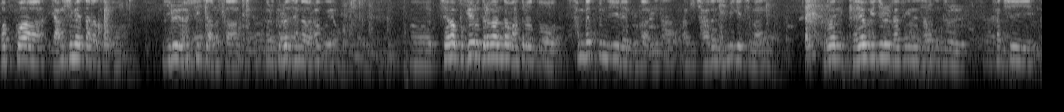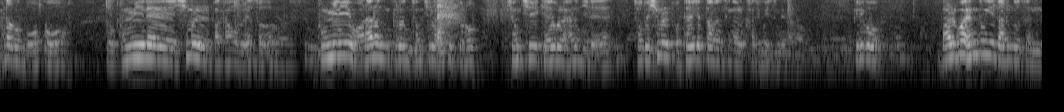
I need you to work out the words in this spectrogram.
법과 양심에 따라서 일을 할 수 있지 않을까 그런, 그런 생각을 하고요. 어, 제가 국회로 들어간다고 하더라도 300분지일에 불과합니다. 아주 작은 힘이겠지만 그런 개혁 의지를 가지고 있는 사람들 같이 하나로 모으고 또 국민의 힘을 바탕으로 해서 국민이 원하는 그런 정치를 할 수 있도록 정치 개혁을 하는 일에 저도 힘을 보태야겠다는 생각을 가지고 있습니다. 그리고 말과 행동이 다른 것은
